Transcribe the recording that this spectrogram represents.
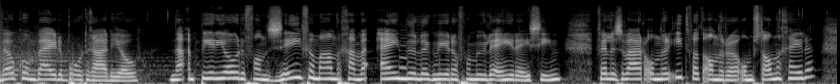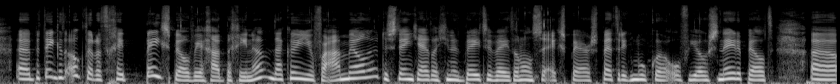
Welkom bij de Boordradio. Na een periode van zeven maanden gaan we eindelijk weer een Formule 1 race zien. Weliswaar onder iets wat andere omstandigheden. Uh, betekent ook dat het GP-spel weer gaat beginnen. Daar kun je je voor aanmelden. Dus denk jij dat je het beter weet dan onze experts Patrick Moeken of Joost Nederpelt... Uh,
